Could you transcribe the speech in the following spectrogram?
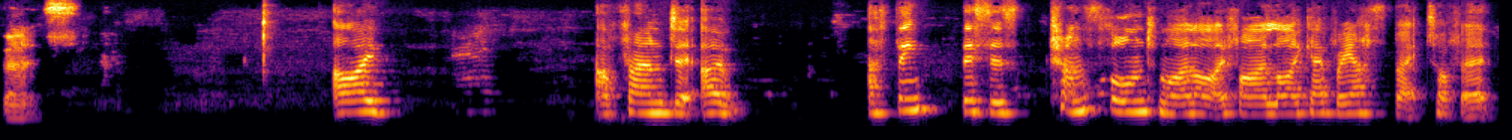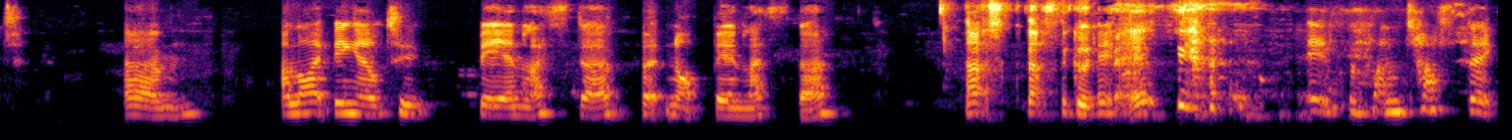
but I I found it. I I think this has transformed my life. I like every aspect of it. Um, I like being able to be in Leicester, but not be in Leicester. that's that's the good It's- bit. It's a fantastic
